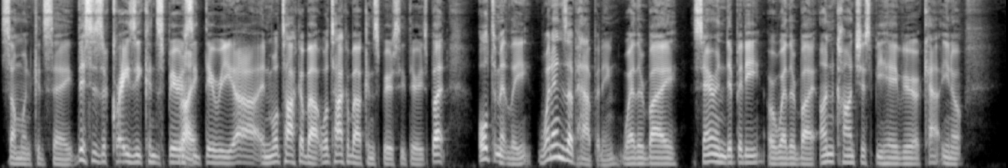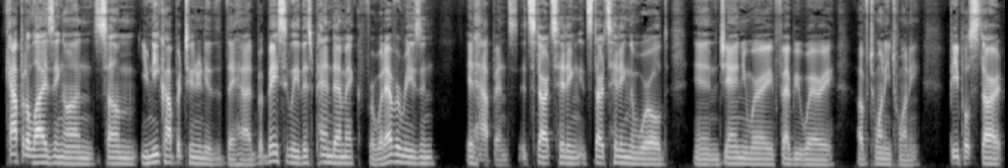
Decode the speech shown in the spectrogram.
someone could say this is a crazy conspiracy right. theory uh, and we'll talk about we'll talk about conspiracy theories but ultimately what ends up happening whether by serendipity or whether by unconscious behavior, you know, capitalizing on some unique opportunity that they had. But basically, this pandemic, for whatever reason, it happens. It starts hitting. It starts hitting the world in January, February of 2020. People start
